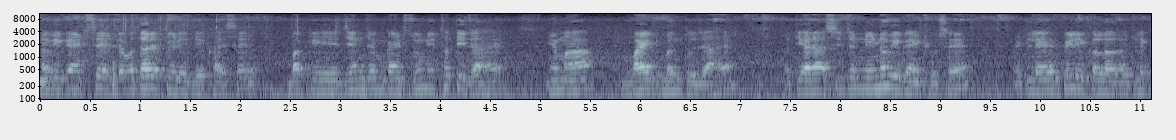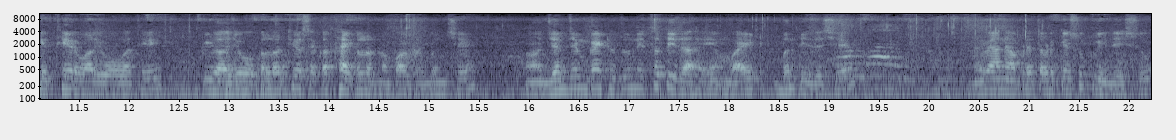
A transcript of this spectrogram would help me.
નવી ગાંઠ છે એટલે વધારે પીળી દેખાય છે. બાકી જેમ જેમ ગાંઠ જૂની થતી જાય એમાં વ્હાઈટ બનતું જાય અત્યારે આ સિઝનની નવી ગાંઠું છે, એટલે પીળી કલર એટલે કે થેરવાળી હોવાથી પીળા જેવો કલર થયો છે, કથાઈ કલરનો પાવડર બનશે. જેમ જેમ ગાંઠું જૂની થતી જાય એમ વ્હાઈટ બનતી જશે. હવે આને આપણે તડકે સૂકવી દઈશું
